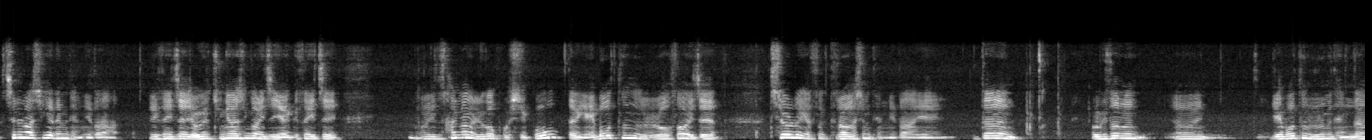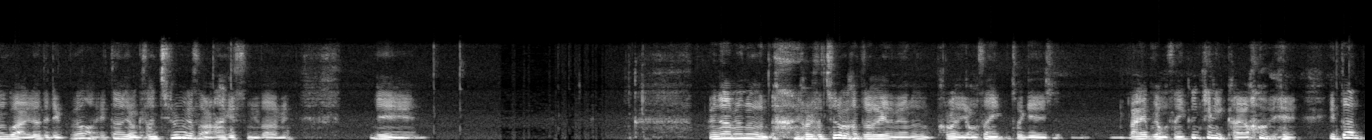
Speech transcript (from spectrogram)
치료를 하시게 되면 됩니다. 그래서 이제 여기 중요하신 건 이제 여기서 이제 설명을 읽어 보시고 예 버튼을 눌러서 이제 치료를 계속 들어가시면 됩니다. 예. 일단은 여기서는 어, 예 버튼 누르면 된다는 거 알려드리고요. 일단 여기서는 치료를 계속 안 하겠습니다. 예. 왜냐하면은 여기서 치료가 들어가게 되면은 바로 영상이 저기 라이브 영상이 끊기니까요. 예. 일단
